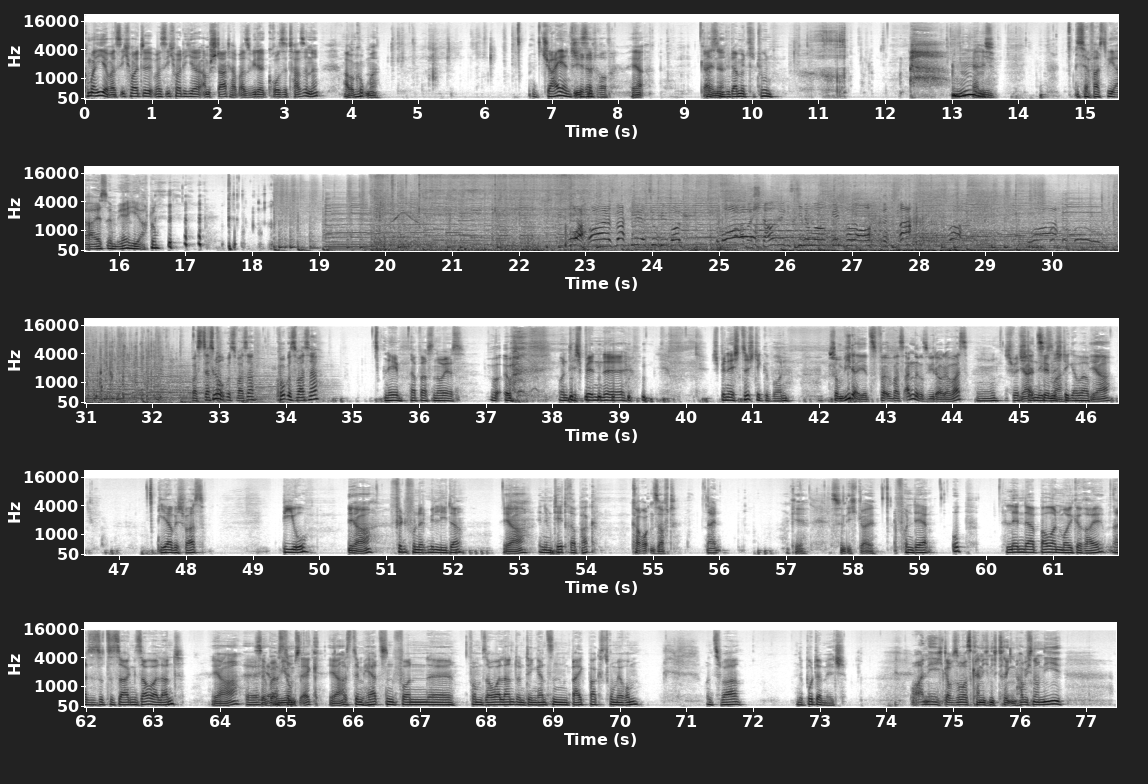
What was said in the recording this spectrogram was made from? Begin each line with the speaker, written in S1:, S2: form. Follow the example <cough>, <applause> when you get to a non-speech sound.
S1: Guck mal hier, was ich heute, was ich heute hier am Start habe. Also wieder große Tasse, ne? Aber
S2: Mhm.
S1: guck mal.
S2: Giant steht da drauf.
S1: Ja. Geil,
S2: Was hast du
S1: ne?
S2: damit zu tun?
S1: Herrlich.
S2: Ist ja fast wie ASMR hier, Achtung. <laughs>
S3: Boah, oh, das macht wieder zu viel Bock.
S2: Aber staubig ist die Nummer auf jeden Fall auch. <laughs> <laughs>
S1: Was ist das?
S2: Flo.
S1: Kokoswasser? Kokoswasser?
S2: Nee, hab was Neues. <laughs> Und ich bin, äh, ich bin echt süchtig geworden.
S1: Schon wieder jetzt? Was anderes wieder, oder was?
S2: Mhm. Ich werde ständig
S1: erzähl mal.
S2: süchtig, aber
S1: Ja,
S2: hier habe ich was. Bio,
S1: ja,
S2: 500 Milliliter
S1: ja.
S2: in dem Tetrapack.
S1: Karottensaft.
S2: Nein,
S1: Okay, das finde ich geil.
S2: von der Uppländer Bauernmolkerei, also sozusagen Sauerland,
S1: Ja,
S2: Äh,
S1: ist ja
S2: ja,
S1: bei mir
S2: dem-
S1: ums Eck. Ja,
S2: aus dem Herzen von, äh, vom Sauerland und den ganzen Bikeparks drumherum. Und zwar eine Buttermilch.
S1: Oh nee, ich glaube, sowas kann ich nicht trinken. Habe ich noch nie.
